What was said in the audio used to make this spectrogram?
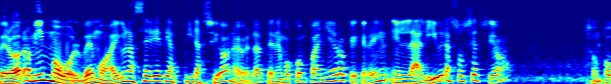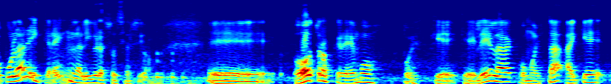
Pero ahora mismo volvemos, hay una serie de aspiraciones, ¿verdad? Tenemos compañeros que creen en la libre asociación. Son populares y creen en la libre asociación. Eh, otros creemos pues que, que Lela, como está, hay que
